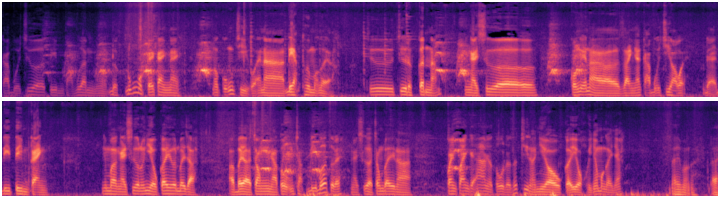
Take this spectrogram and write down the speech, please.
cả buổi trưa tìm cả vườn được đúng một cái cành này. Nó cũng chỉ gọi là đẹp thôi mọi người ạ. Chứ chưa được cân lắm. Ngày xưa có nghĩa là dành cả buổi chiều ấy để đi tìm cành. Nhưng mà ngày xưa nó nhiều cây hơn bây giờ. À, bây giờ trong nhà tôi cũng chặt đi bớt rồi đấy. Ngày xưa ở trong đây là quanh quanh cái ao nhà tôi là rất chi là nhiều cây ổi nha mọi người nhé đây mọi người đây.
